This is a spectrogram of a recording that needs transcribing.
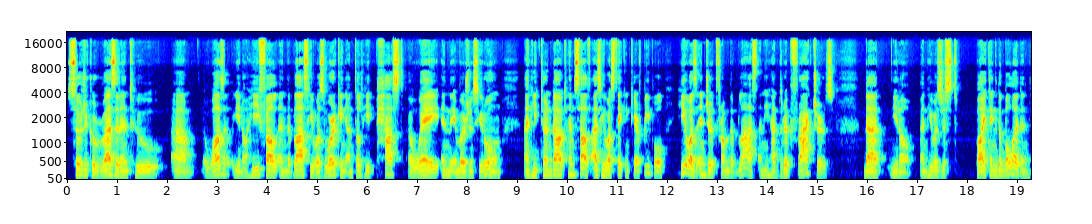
surgical resident who um, was, you know, he fell in the blast. He was working until he passed away in the emergency room. And he turned out himself, as he was taking care of people, he was injured from the blast and he had rib fractures that, you know, and he was just biting the bullet and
